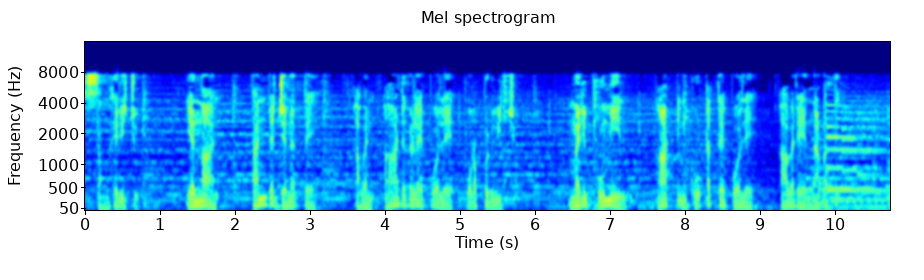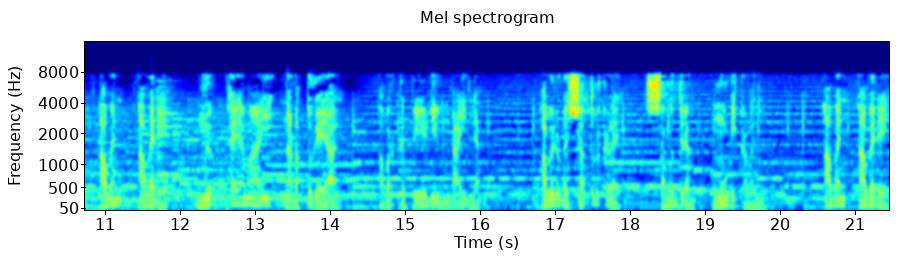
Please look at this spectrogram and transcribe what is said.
സംഹരിച്ചു. എന്നാൽ തന്റെ ജനത്തെ അവൻ ആടുകളെപ്പോലെ പുറപ്പെടുവിച്ചു. മരുഭൂമിയിൽ ആട്ടിൻ കൂട്ടത്തെപ്പോലെ അവരെ നടത്തി. അവൻ അവരെ നിർഭയമായി നടത്തുകയാൽ അവർക്ക് പേടിയുണ്ടായില്ല. അവരുടെ ശത്രുക്കളെ സമുദ്രം മൂടിക്കളഞ്ഞു. അവൻ അവരെ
